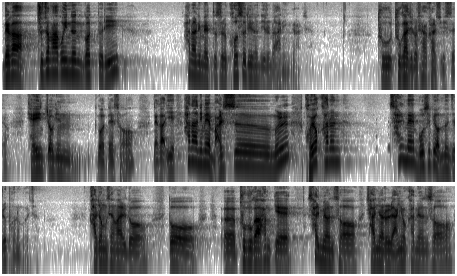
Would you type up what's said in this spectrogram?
내가 주장하고 있는 것들이 하나님의 뜻을 거스리는 일은 아닌가. 두, 두 가지로 생각할 수 있어요. 개인적인 것에서 내가 이 하나님의 말씀을 거역하는 삶의 모습이 없는지를 보는 거죠. 가정 생활도 또 어, 부부가 함께 살면서 자녀를 양육하면서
